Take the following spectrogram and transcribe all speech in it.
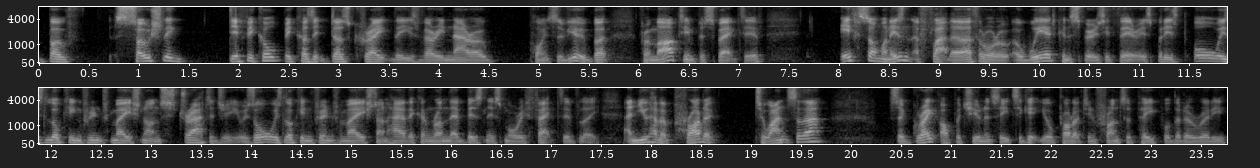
both socially difficult because it does create these very narrow points of view. But from a marketing perspective, if someone isn't a flat earther or a, a, weird conspiracy theorist, but is always looking for information on strategy, or is always looking for information on how they can run their business more effectively, and you have a product to answer that, it's a great opportunity to get your product in front of people that are really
